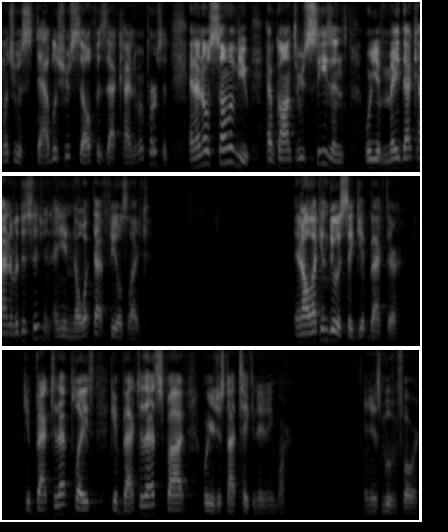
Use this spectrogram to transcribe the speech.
once you establish yourself as that kind of a person. And I know some of you have gone through seasons where you've made that kind of a decision and you know what that feels like. And all I can do is say, get back there. Get back to that place. Get back to that spot where you're just not taking it anymore. And you're just moving forward.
